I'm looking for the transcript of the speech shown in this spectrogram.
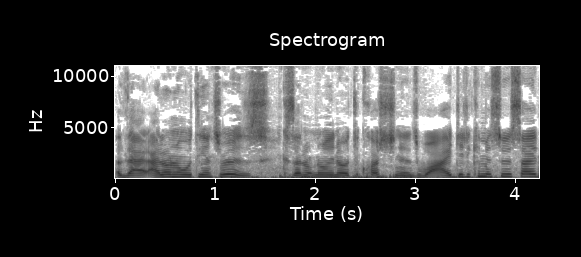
that I don't know what the answer is because I don't really know what the question is. Why did he commit suicide?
